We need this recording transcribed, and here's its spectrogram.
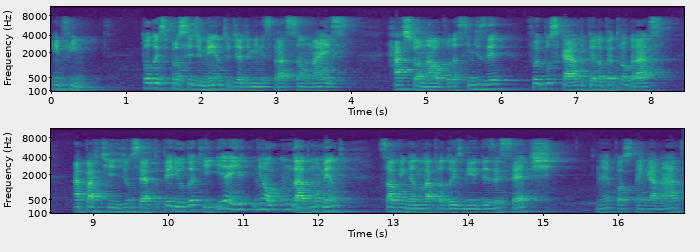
enfim, todo esse procedimento de administração mais racional, por assim dizer, foi buscado pela Petrobras a partir de um certo período aqui. E aí, em um dado momento, salvo engano, lá para 2017, né, posso estar enganado,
